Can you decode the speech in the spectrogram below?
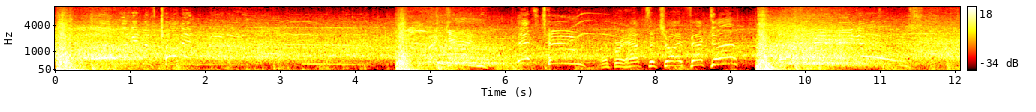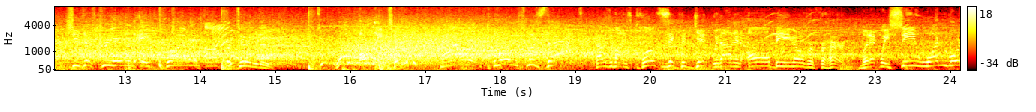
Oh, look at what's coming. Again. That's two. And perhaps a trifecta. She just created a prime opportunity. Only two? How close was that? That was about as close as it could get without it all being over for her. But if we see one more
